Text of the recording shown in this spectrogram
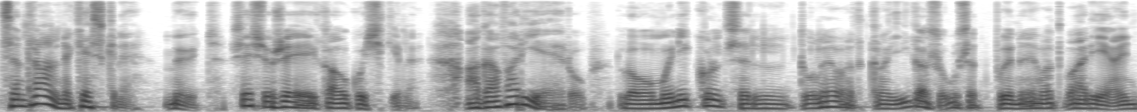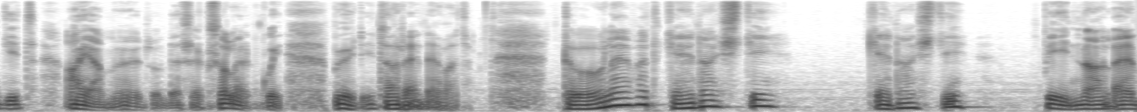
tsentraalne keskne müüt, see süžee ei kao kuskile, aga varieerub, loomulikult seal tulevad ka igasugused põnevad variandid aja möödudes, eks ole, kui müüdid arenevad. tulevad kenasti, kenasti pinnale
